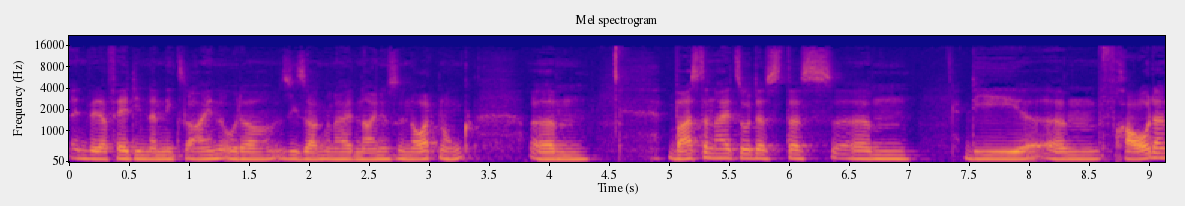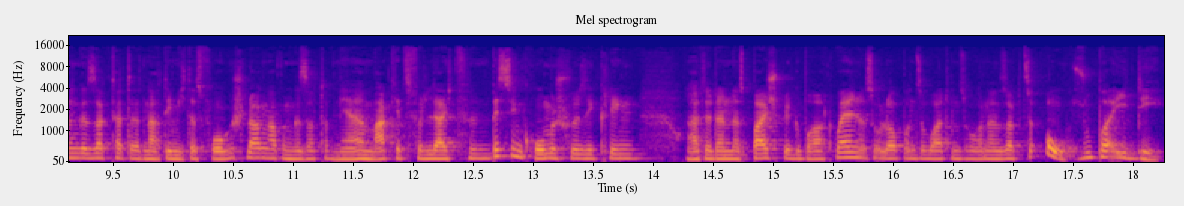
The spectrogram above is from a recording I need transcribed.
entweder fällt ihnen dann nichts ein oder sie sagen dann halt, nein, ist in Ordnung. Ähm, war es dann halt so, dass, dass ähm, die ähm, Frau dann gesagt hat, nachdem ich das vorgeschlagen habe und gesagt habe, ja, mag jetzt vielleicht ein bisschen komisch für sie klingen und hatte dann das Beispiel gebracht, Wellnessurlaub und so weiter und so fort. Und dann sagt sie, oh, super Idee.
